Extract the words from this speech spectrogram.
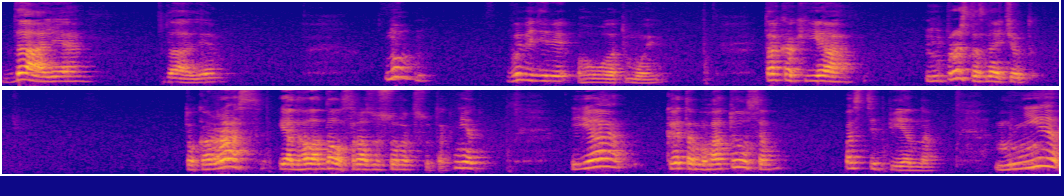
Далее, далее. Ну, вы видели голод мой. Так как я не просто, знаете, вот только раз и отголодал сразу 40 суток. Нет. Я к этому готовился постепенно. Мне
